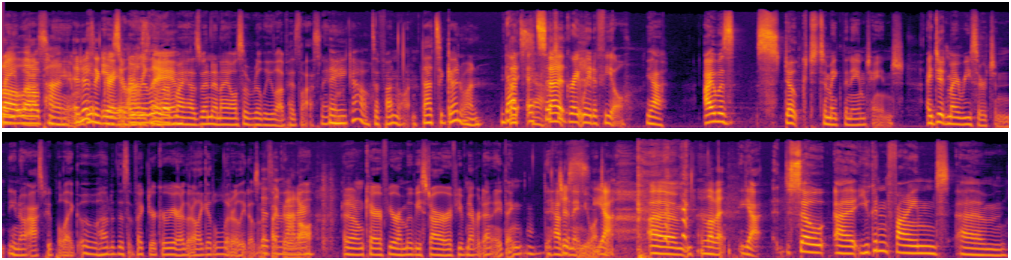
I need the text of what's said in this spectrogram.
Little little pun. name. It is It a great is I really name. love my husband, and I also really love his last name. There you go. It's a fun one. That's a good one. That, That's it's such that- a great way to feel. Yeah, I was stoked to make the name change. I did my research and you know asked people like, "Oh, how did this affect your career?" They're like, "It literally doesn't, Doesn't affect it matter. at all." I don't care if you're a movie star or if you've never done anything. Have Just the name you want. yeah. To. Um, I love it. yeah. So uh, you can find um,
